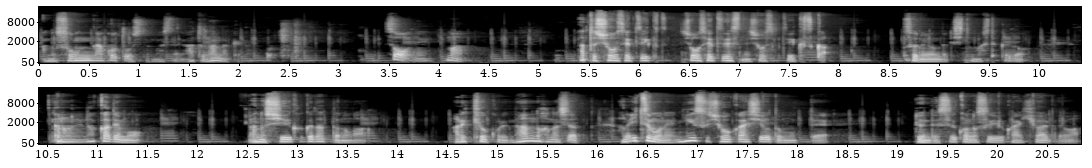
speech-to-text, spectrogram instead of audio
あの、そんなことをしてましたね。あとなんだっけな。そうね。まあ、あと小説いくつ、小説ですね。小説いくつか。そういうの読んだりしてましたけど。あのね、中でも、あの収穫だったのが、あれ今日これ何の話だった？あの、いつもね、ニュース紹介しようと思ってるんです。この水曜会期ファイルでは。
